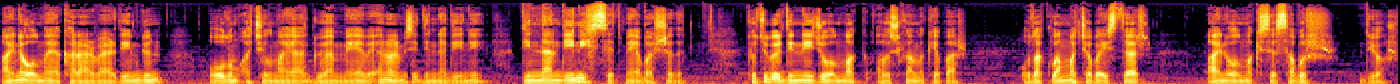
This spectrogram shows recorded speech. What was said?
ayna olmaya karar verdiğim gün oğlum açılmaya, güvenmeye ve en önemlisi dinlediğini, dinlendiğini hissetmeye başladı. Kötü bir dinleyici olmak alışkanlık yapar. Odaklanma çaba ister, aynı olmak ise sabır diyor.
